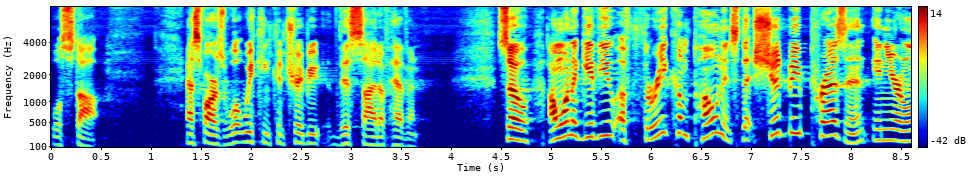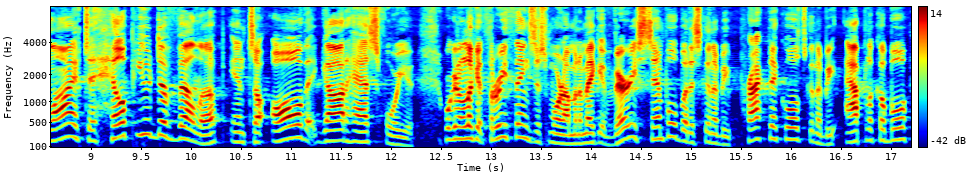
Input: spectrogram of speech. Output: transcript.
will stop as far as what we can contribute this side of heaven so, I want to give you of three components that should be present in your life to help you develop into all that God has for you. We're going to look at three things this morning. I'm going to make it very simple, but it's going to be practical, it's going to be applicable,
